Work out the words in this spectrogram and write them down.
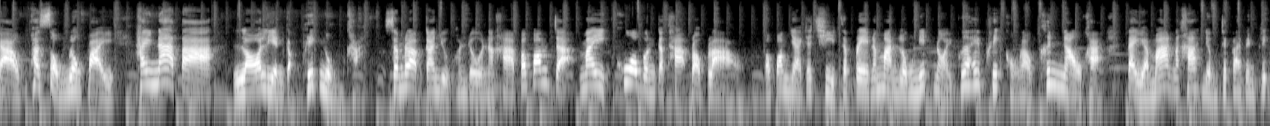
ยาวผสมลงไป ให้หน้าตาล้อเลียนกับพริกหนุ่มค่ะสำหรับการอยู่คอนโดนะคะป้าป้อมจะไม่คั่วบนกระทะเปล่าๆ ป้าป้อมอยากจะฉีดสเปรย์น้ำมันลงนิดหน่อยเพื่อให้พริกของเราขึ้นเงาค่ะ แต่อย่ามากนะคะ เดี๋ยวมันจะกลายเป็นพริก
